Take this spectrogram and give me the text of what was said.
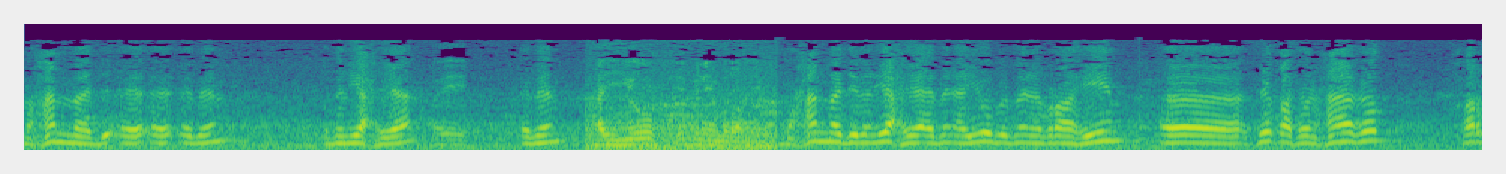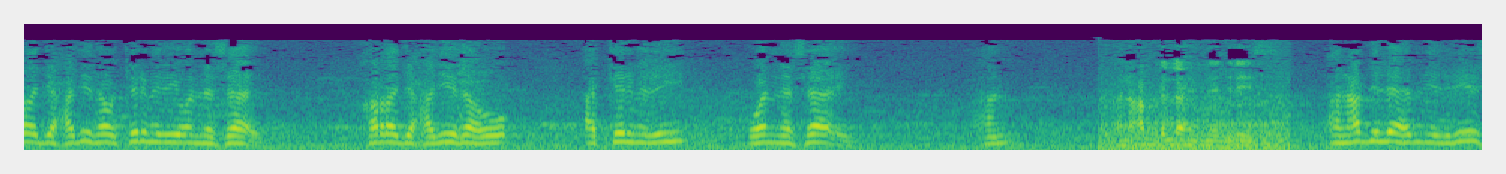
محمد آه, ابن ابن يحيى. أي ابن أيوب ابن إبراهيم. محمد بن يحيى بن أيوب بن إبراهيم آه ثقة حافظ خرج حديثه الترمذي والنسائي. خرج حديثه الترمذي والنسائي. عن عن عبد الله بن إدريس. عن عبد الله بن إدريس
